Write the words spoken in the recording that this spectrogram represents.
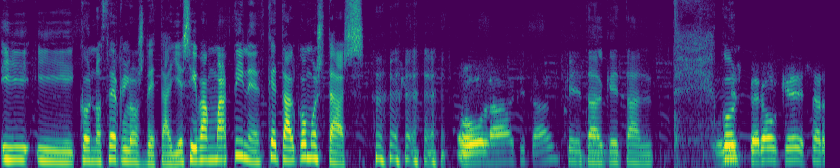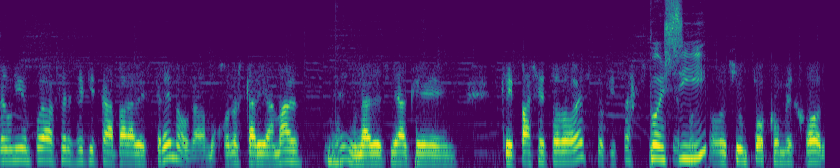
y, y conocer los detalles. Iván Martínez, ¿qué tal? ¿Cómo estás? Hola, ¿qué tal? ¿Qué tal? ¿Qué tal? Oye, Con- Espero que esa reunión pueda hacerse quizá para el estreno, que a lo mejor no estaría mal, ¿eh? una vez ya que, que pase todo esto, quizás. Pues sí. Es un poco mejor.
